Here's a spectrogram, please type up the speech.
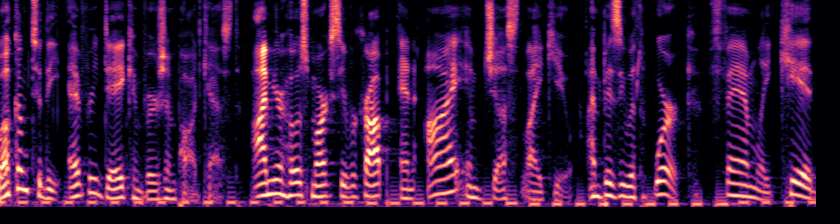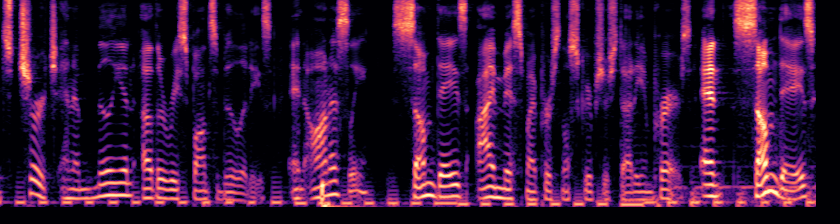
Welcome to the Everyday Conversion Podcast. I'm your host, Mark Sieverkropp, and I am just like you. I'm busy with work, family, kids, church, and a million other responsibilities. And honestly, some days I miss my personal scripture study and prayers. And some days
